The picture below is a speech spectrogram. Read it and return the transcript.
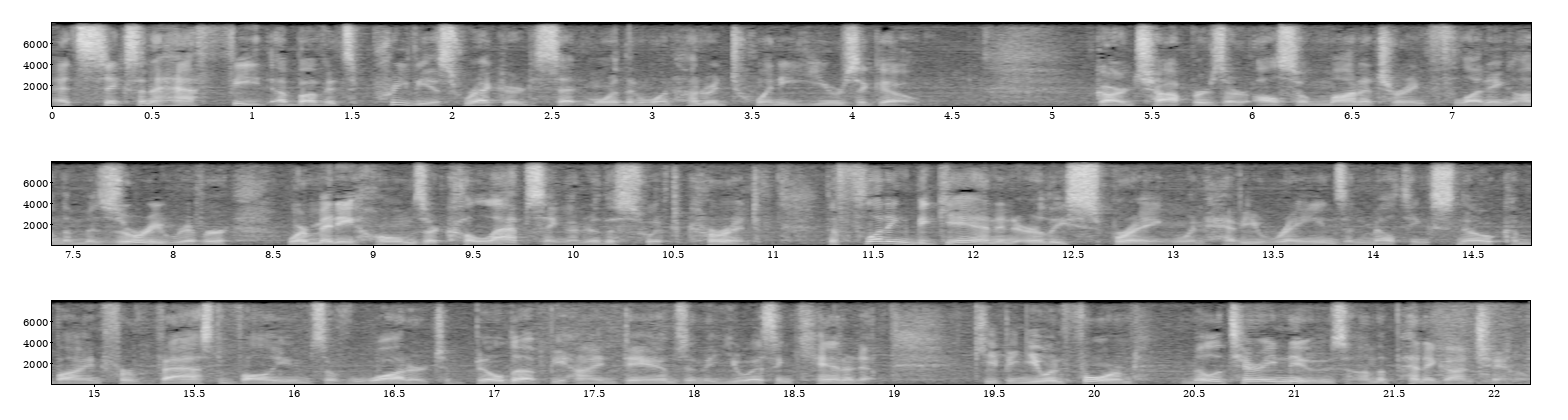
at six and a half feet above its previous record set more than 120 years ago. Guard choppers are also monitoring flooding on the Missouri River, where many homes are collapsing under the swift current. The flooding began in early spring when heavy rains and melting snow combined for vast volumes of water to build up behind dams in the U.S. and Canada. Keeping you informed, military news on the Pentagon Channel.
